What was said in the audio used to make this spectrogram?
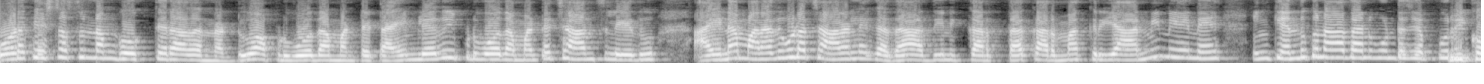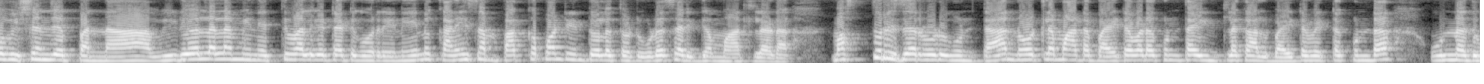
గోడకేష్టస్తున్నాం గోక్తే రాదన్నట్టు. అప్పుడు పోదామంటే టైం లేదు ఇప్పుడు పోదామంటే ఛాన్స్ లేదు. అయినా మనది కూడా ఛానలే కదా దీనికి కర్త కర్మ క్రియ అన్ని నేనే. ఇంకెందుకు నాదనుకుంటా చెప్పు? ఇంకో విషయం చెప్పన్నా వీడియోలలో మీ నెత్తి వలిగేటట్టు కొర్రే. నేను కనీసం పక్క పంట ఇంటోళ్ళతో కూడా సరిగ్గా మాట్లాడా. మస్తు రిజర్వ్డ్ ఉంటా నోట్ల మాట బయట పడకుండా ఇంట్లో కాలు బయట పెట్టకుండా ఉన్నది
